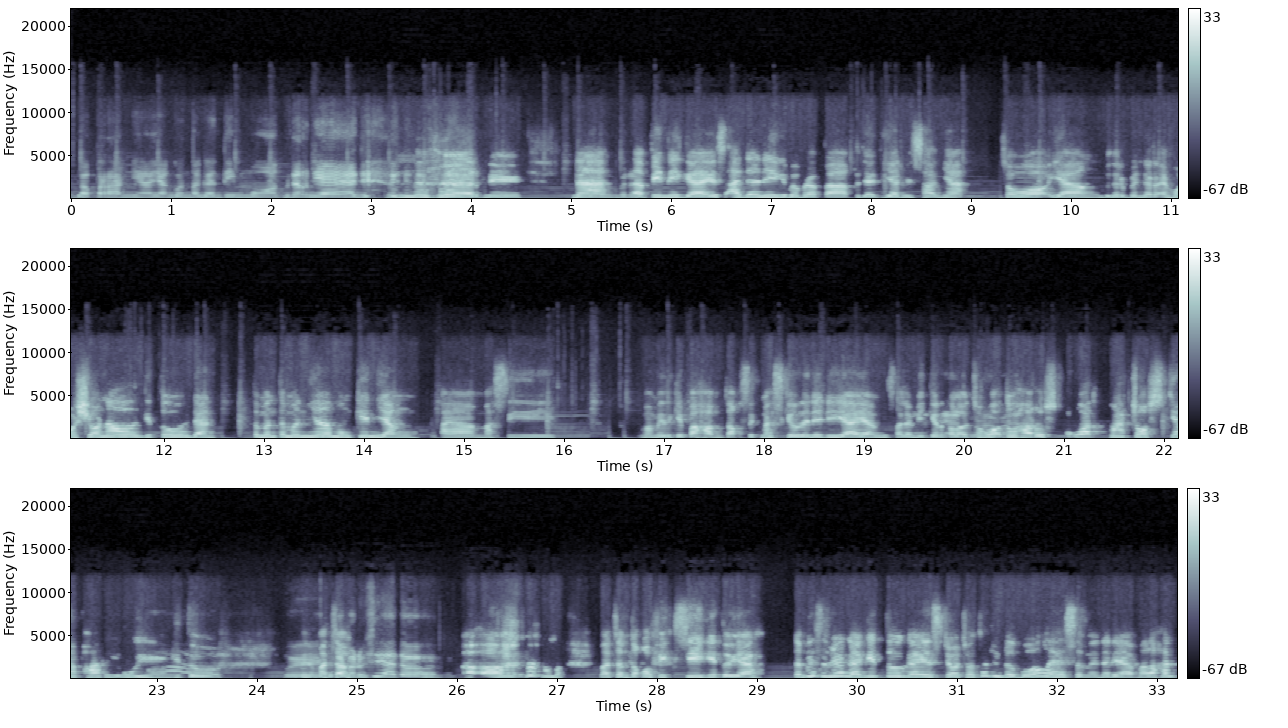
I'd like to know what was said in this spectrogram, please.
baperannya yang gonta-ganti mood, bener dia. Bener nih. Nah, Oh, bener. tapi nih guys, ada nih beberapa kejadian misalnya cowok yang bener-bener emosional gitu dan teman-temannya mungkin yang eh, masih memiliki paham toxic masculinity ya yang misalnya mikir Bener, kalau cowok tuh banget. harus kuat maco setiap hari, wih gitu. Wih, macam- manusia tuh. Oh, macam toko fiksi gitu ya. Tapi sebenarnya nggak Hmm. gitu guys. Cowok-cowok tuh juga boleh sebenarnya. Malahan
